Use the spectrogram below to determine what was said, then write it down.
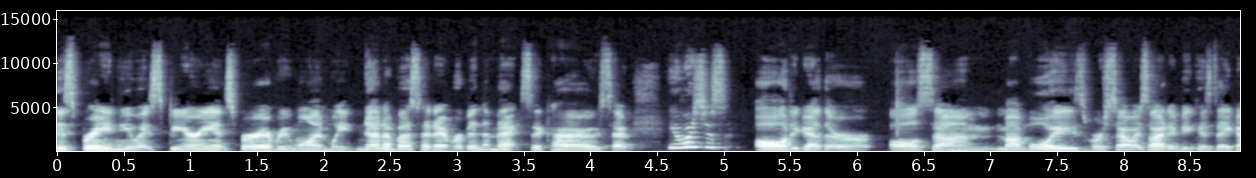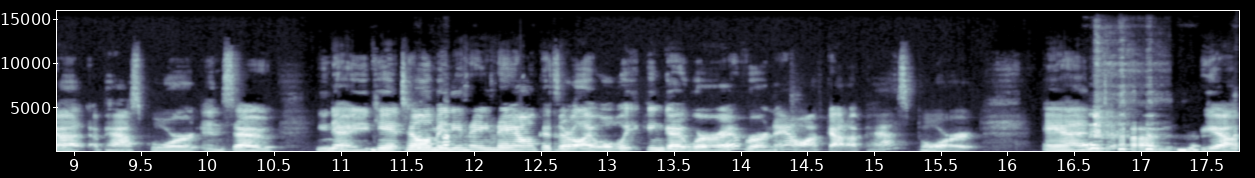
this brand new experience for everyone. We, none of us had ever been to Mexico. So it was just altogether awesome. My boys were so excited because they got a passport. And so, you know, you can't tell them anything now because they're like, well, we can go wherever now. I've got a passport. And um, yeah,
